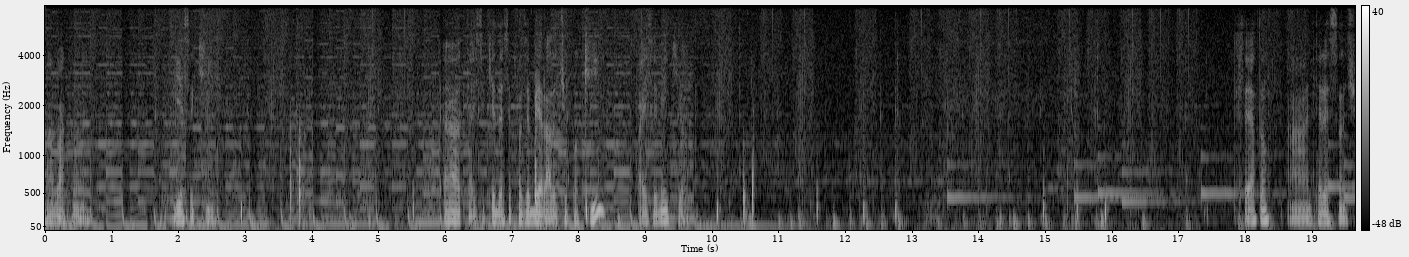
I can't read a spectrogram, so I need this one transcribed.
Ah, bacana. E esse aqui. Ah, tá. Esse aqui deve ser fazer beirada, tipo aqui. Aí você vem aqui, ó. Certo? Ah, interessante.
